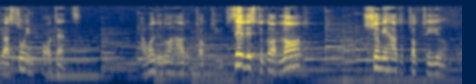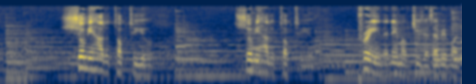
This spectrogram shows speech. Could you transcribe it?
You are so important. I want to know how to talk to you. Say this to God Lord, show me how to talk to you. Show me how to talk to you. Show me how to talk to you. Pray in the name of Jesus, everybody.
